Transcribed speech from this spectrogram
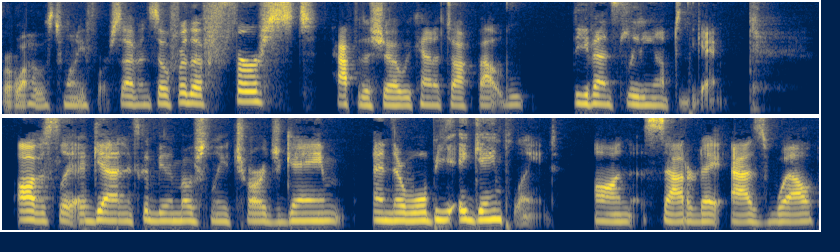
Wahoo 24 7. So, for the first half of the show, we kind of talk about the events leading up to the game. Obviously, again, it's going to be an emotionally charged game, and there will be a game planned on Saturday as well.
